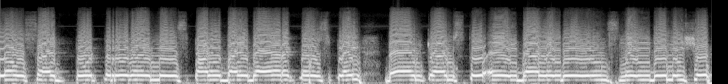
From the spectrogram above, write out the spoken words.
alongside Port River Miss followed by director's play. Then comes to Ada Lady Wins Lady Leisure.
